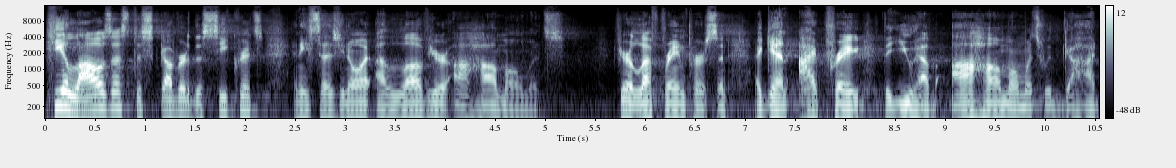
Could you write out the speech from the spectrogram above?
He allows us to discover the secrets, and He says, You know what? I love your aha moments. If you're a left brain person, again, I pray that you have aha moments with God.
